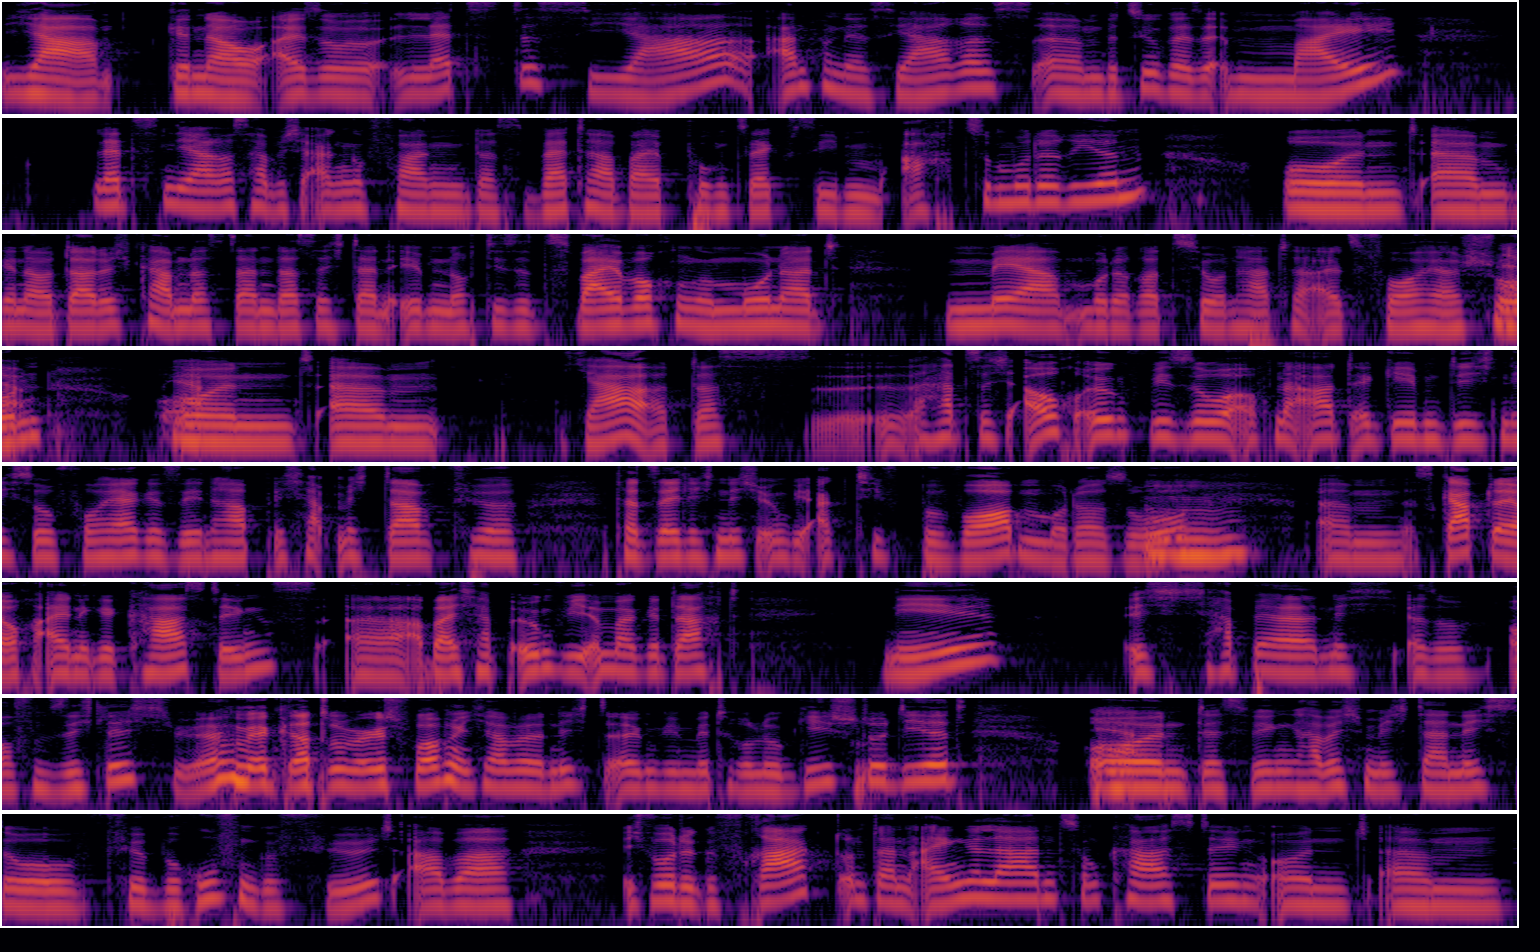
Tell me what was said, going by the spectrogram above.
Ja, genau. Also letztes Jahr, Anfang des Jahres, ähm, beziehungsweise im Mai letzten Jahres habe ich angefangen, das Wetter bei Punkt 678 zu moderieren. Und ähm, genau dadurch kam das dann, dass ich dann eben noch diese zwei Wochen im Monat mehr Moderation hatte als vorher schon. Ja. Und ähm, ja, das äh, hat sich auch irgendwie so auf eine Art ergeben, die ich nicht so vorhergesehen habe. Ich habe mich dafür tatsächlich nicht irgendwie aktiv beworben oder so. Ähm, es gab da ja auch einige Castings, äh, aber ich habe irgendwie immer gedacht, nee, ich habe ja nicht, also offensichtlich, wir haben ja gerade drüber gesprochen, ich habe nicht irgendwie Meteorologie studiert Ja. und deswegen habe ich mich da nicht so für berufen gefühlt, aber ich wurde gefragt und dann eingeladen zum Casting und ähm,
